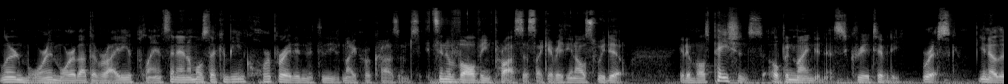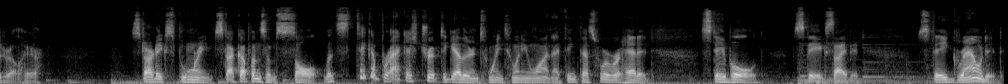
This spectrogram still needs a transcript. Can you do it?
learn more and more about the variety of plants and animals that can be incorporated into these microcosms. It's an evolving process like everything else we do. It involves patience, open mindedness, creativity, risk. You know the drill here. Start exploring. Stock up on some salt. Let's take a brackish trip together in 2021. I think that's where we're headed. Stay bold, stay excited, stay grounded,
